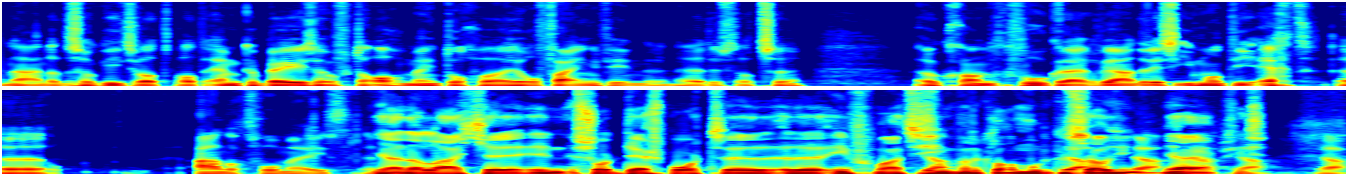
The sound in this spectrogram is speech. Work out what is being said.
nou, dat is ook iets wat, wat MKB's over het algemeen toch wel heel fijn vinden. Hè? Dus dat ze ook gewoon het gevoel krijgen van ja, er is iemand die echt uh, aandacht voor me heeft. En ja, dan laat je in een soort dashboard uh, informatie ja. zien van de klant, moet ik het ja, zo zien? Ja, ja, precies. ja.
